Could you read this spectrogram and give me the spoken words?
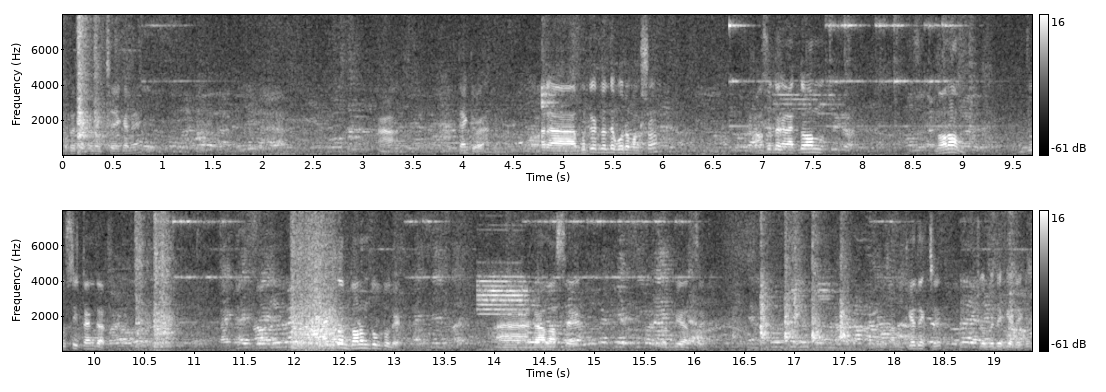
ওটা টিপে নিচ্ছে এখানে। হ্যাঁ থ্যাংক ইউ আর বুটের ডাল গরু মাংস। মাংস দেখেন একদম নরম জুসি টেন্ডার একদম নরম তুলতুলে। ডাল আছে, সবজি আছে। কে দেখছি? ছবি দেখে দেখি।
